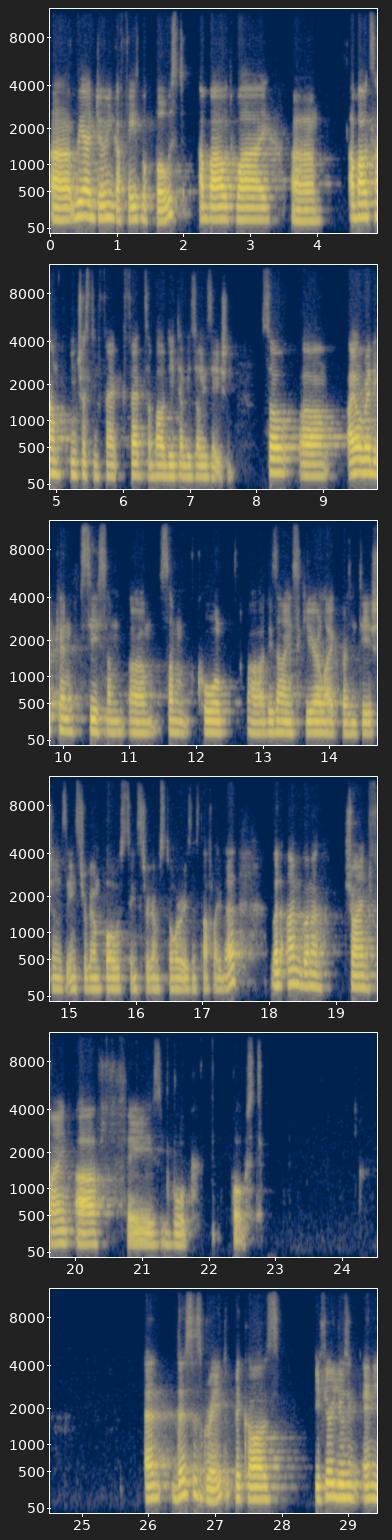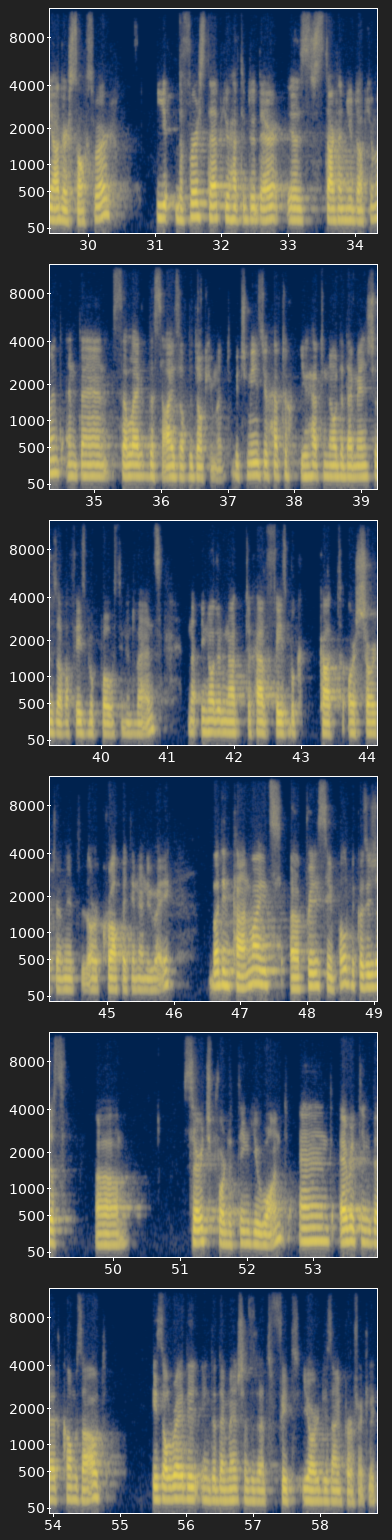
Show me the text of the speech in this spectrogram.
Uh, we are doing a Facebook post about why um, about some interesting fact, facts about data visualization. So uh, I already can see some um, some cool uh, designs here, like presentations, Instagram posts, Instagram stories, and stuff like that. But I'm gonna try and find a Facebook post. And this is great because if you're using any other software, you, the first step you have to do there is start a new document and then select the size of the document, which means you have to you have to know the dimensions of a Facebook post in advance in order not to have Facebook cut or shorten it or crop it in any way. But in Canva, it's uh, pretty simple because you just uh, search for the thing you want and everything that comes out is already in the dimensions that fit your design perfectly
